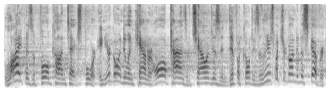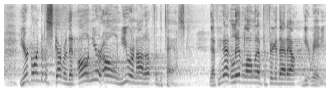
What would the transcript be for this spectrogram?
Life is a full contact sport, and you're going to encounter all kinds of challenges and difficulties. And here's what you're going to discover you're going to discover that on your own, you are not up for the task. Now, if you hadn't lived long enough to figure that out, get ready.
